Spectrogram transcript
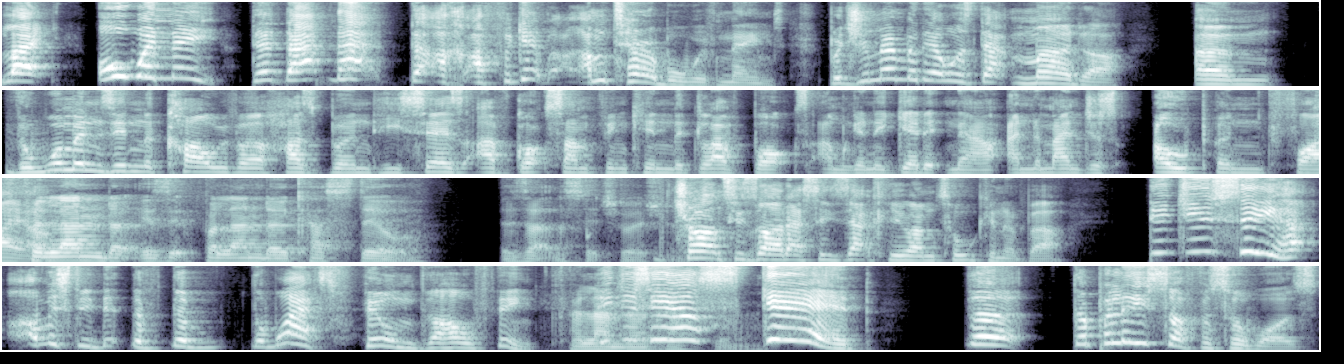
Like, or when they that that that, that I- I forget. I'm terrible with names, but you remember there was that murder. Um, the woman's in the car with her husband. He says, "I've got something in the glove box. I'm gonna get it now," and the man just opened fire. Philando, is it Philando Castile? Is that the situation? Chances are that's exactly what I'm talking about. Did you see how? Obviously, the the, the, the wife's filmed the whole thing. Did you see how scared the the police officer was?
